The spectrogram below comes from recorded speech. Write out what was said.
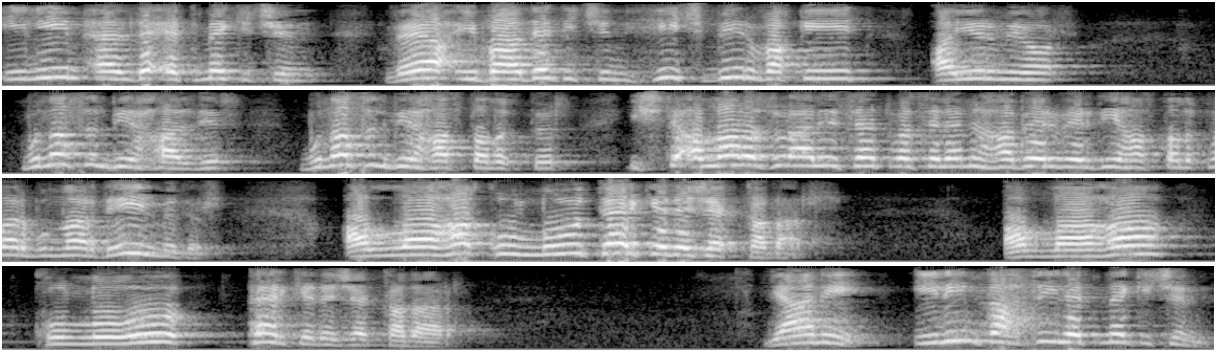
ilim elde etmek için, veya ibadet için hiçbir vakit ayırmıyor. Bu nasıl bir haldir? Bu nasıl bir hastalıktır? İşte Allah Resulü Aleyhisselatü Vesselam'ın haber verdiği hastalıklar bunlar değil midir? Allah'a kulluğu terk edecek kadar. Allah'a kulluğu terk edecek kadar. Yani ilim tahsil etmek için,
